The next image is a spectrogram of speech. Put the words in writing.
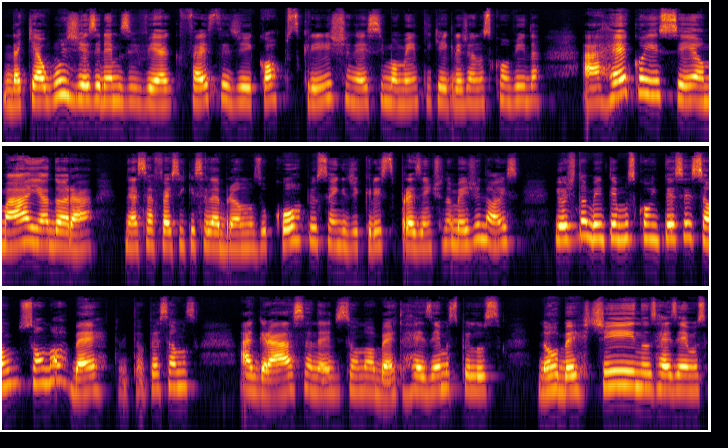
Daqui a alguns dias iremos viver a festa de Corpus Christi, nesse momento em que a igreja nos convida a reconhecer, amar e adorar nessa festa em que celebramos o corpo e o sangue de Cristo presente no meio de nós. E hoje também temos com intercessão São Norberto. Então, peçamos a graça né, de São Norberto. Rezemos pelos norbertinos, rezemos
